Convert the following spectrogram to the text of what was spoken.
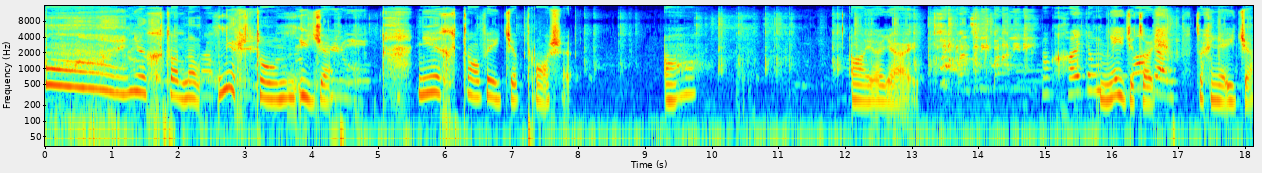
Oj, niech to, no, niech to idzie. Niech to wyjdzie, proszę. O. Ajajaj. Nie idzie coś. Coś nie idzie.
